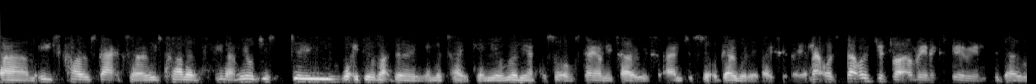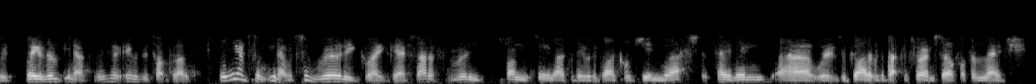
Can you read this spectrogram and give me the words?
um, East Coast actor who's kind of you know he'll just do what he feels like doing in the take, and you'll really have to sort of stay on your toes and just sort of go with it basically. And that was that was just like a real experience to go with. But it was a, you know it was a, it was a top bloke. But we had some you know some really great guests. I had a really fun scene I had to do with a guy called Jim Rash that came in, uh, where it was a guy that was about to throw himself off a ledge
